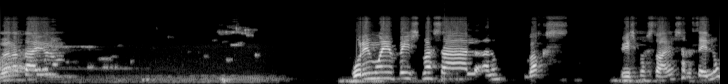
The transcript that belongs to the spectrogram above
Magana tayo ng... Kunin mo yung face mask sa ano, box. Face mask tayo sa kaselo.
